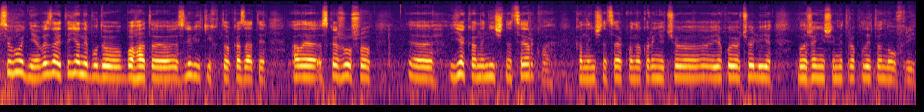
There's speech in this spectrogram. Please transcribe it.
Сьогодні, ви знаєте, я не буду багато слів, яких то казати, але скажу, що е, є канонічна церква, канонічна церква на Україні, якою очолює блаженніший митрополит Онуфрій.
